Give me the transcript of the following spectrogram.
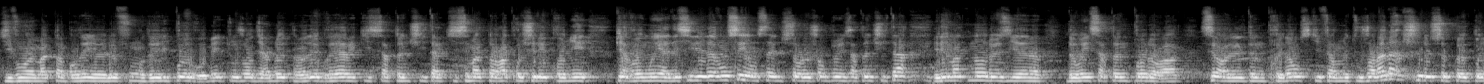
qui vont maintenant aborder le fond de l'hippodrome, mais toujours Diablotin de Bray avec Certain Chita qui s'est maintenant rapproché des premiers. Pierre Remoué a décidé d'avancer en scène sur le champion Certain Chita. Il est maintenant deuxième de Certain Pandora. C'est Arnilton Prudence qui ferme toujours la marche de ce peloton.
